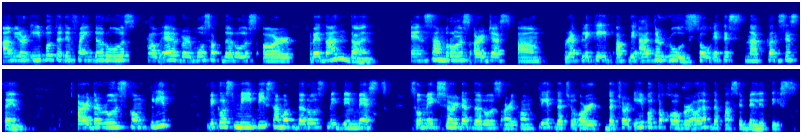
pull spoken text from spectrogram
um, you're able to define the rules. However, most of the rules are redundant and some rules are just um, replicate of the other rules. So it is not consistent. Are the rules complete? Because maybe some of the rules may be missed. So make sure that the rules are complete, that you are that you're able to cover all of the possibilities.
